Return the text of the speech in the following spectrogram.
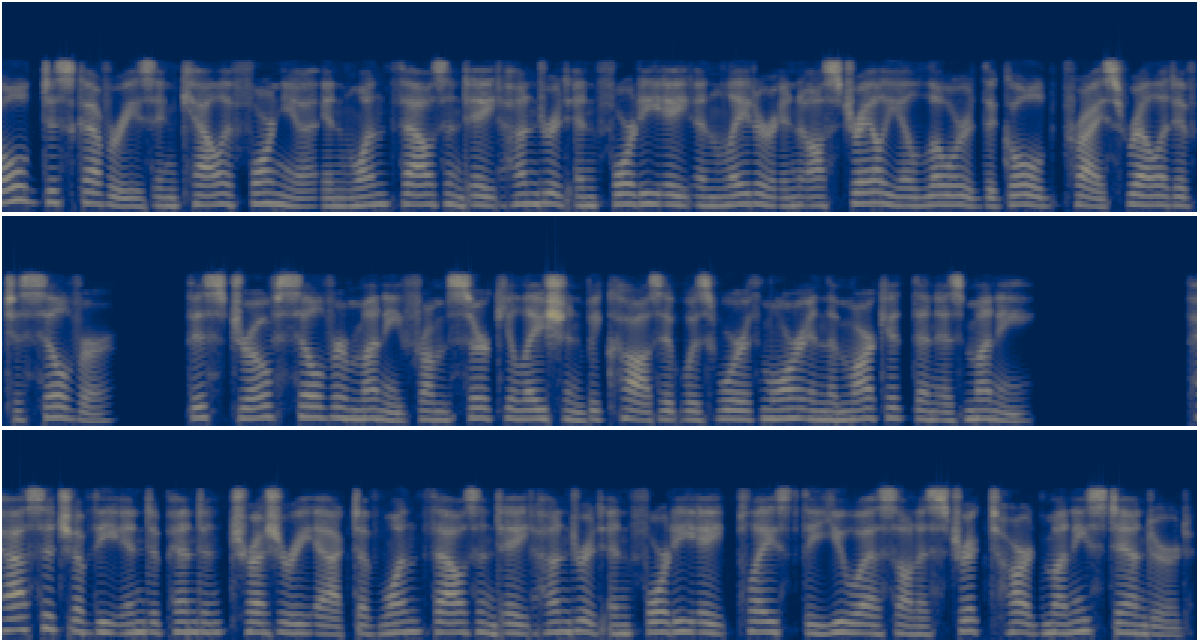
Gold discoveries in California in 1848 and later in Australia lowered the gold price relative to silver, this drove silver money from circulation because it was worth more in the market than as money. Passage of the Independent Treasury Act of 1848 placed the U.S. on a strict hard money standard.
